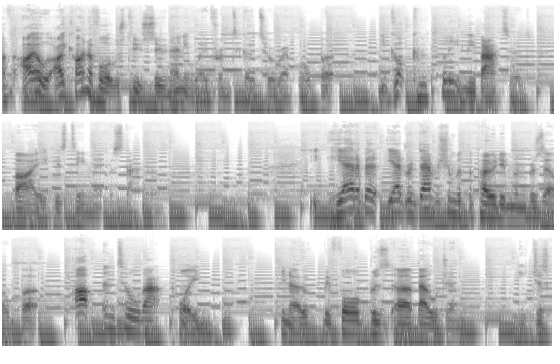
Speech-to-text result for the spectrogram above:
I, I, I kind of thought it was too soon anyway for him to go to a Red Bull, but he got completely battered by his teammate Verstappen. He, he had a bit, he had redemption with the podium in Brazil, but up until that point, you know, before uh, Belgium, he just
